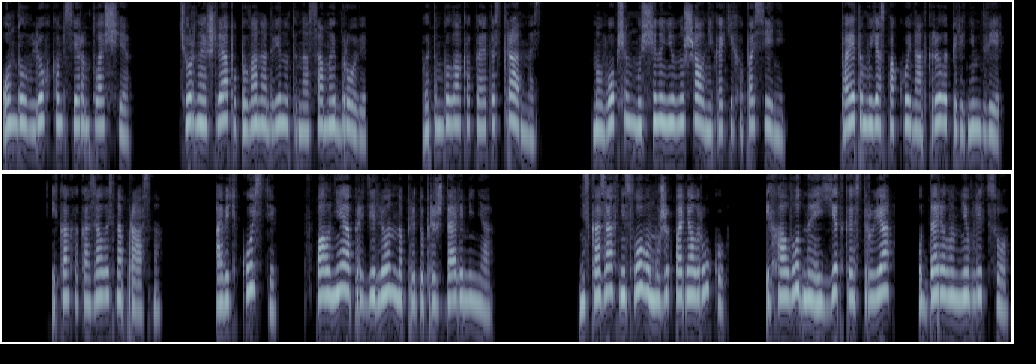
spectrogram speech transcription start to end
Он был в легком сером плаще. Черная шляпа была надвинута на самые брови. В этом была какая-то странность. Но, в общем, мужчина не внушал никаких опасений. Поэтому я спокойно открыла перед ним дверь. И, как оказалось, напрасно. А ведь кости вполне определенно предупреждали меня. Не сказав ни слова, мужик поднял руку, и холодная едкая струя ударила мне в лицо.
